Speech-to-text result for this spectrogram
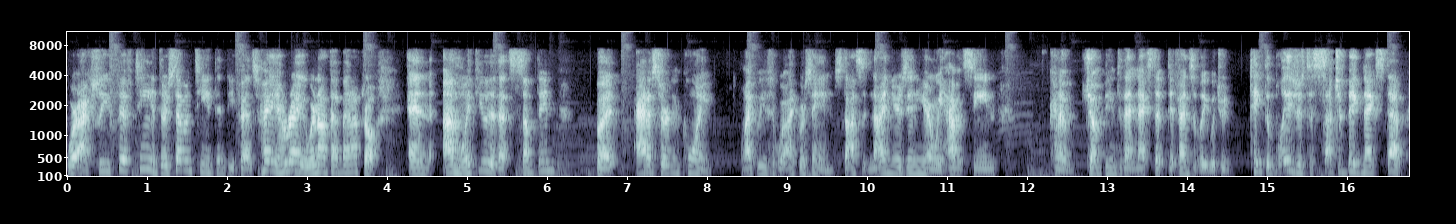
were actually 15th or 17th in defense. Hey, hooray, we're not that bad after all. And I'm with you that that's something, but at a certain point like we like we're saying, Stotts is nine years in here, and we haven't seen kind of jumping to that next step defensively, which would take the Blazers to such a big next step.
